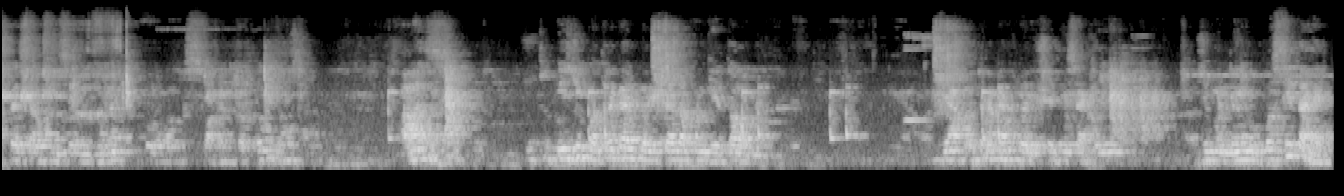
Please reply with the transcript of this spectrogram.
आपल्या सर्वांचे मनपूर्वक स्वागत करतो. आज ही जी पत्रकार परिषद आपण घेत आहोत या पत्रकार परिषदेसाठी जी मंडळी उपस्थित आहेत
